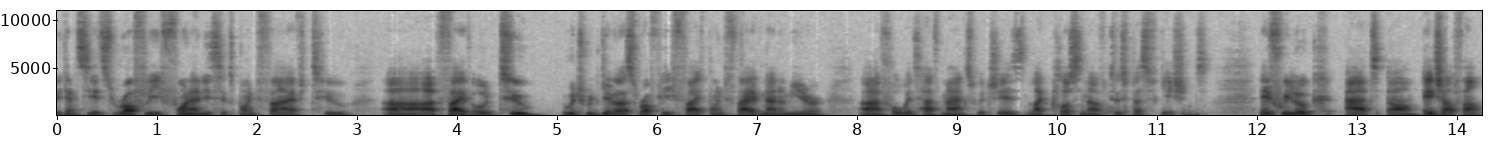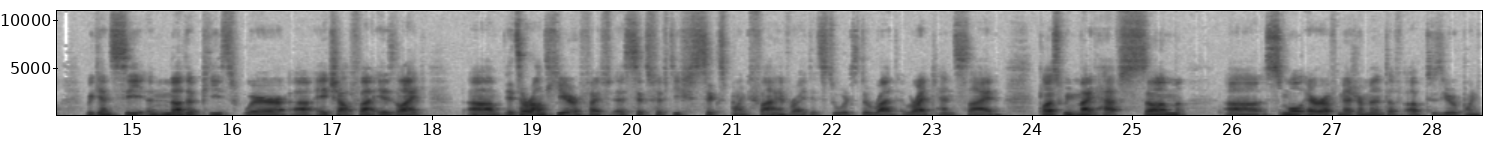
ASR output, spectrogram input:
We can see it's roughly 496.5 to uh, 502, which would give us roughly 5.5 nanometer uh, full width half max, which is like close enough to specifications. If we look at um, H-alpha, we can see another piece where uh, H-alpha is like um, it's around here, 656.5, uh, right? It's towards the right right hand side. Plus, we might have some uh, small error of measurement of up to 0.5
